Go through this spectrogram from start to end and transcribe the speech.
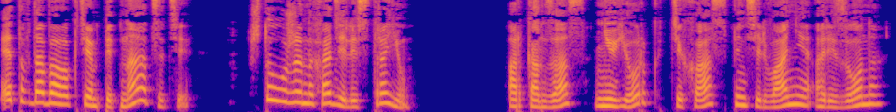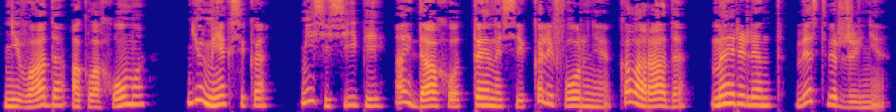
Это вдобавок к тем 15, что уже находились в строю. Арканзас, Нью-Йорк, Техас, Пенсильвания, Аризона, Невада, Оклахома, Нью-Мексико, Миссисипи, Айдахо, Теннесси, Калифорния, Колорадо, Мэриленд, Вест-Вирджиния.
